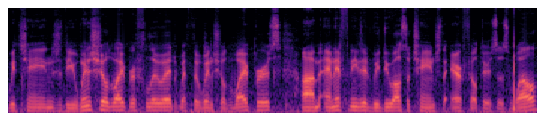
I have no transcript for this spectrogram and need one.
We change the windshield wiper fluid with the windshield wipers. Um, and if needed we do also change the air filters as well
